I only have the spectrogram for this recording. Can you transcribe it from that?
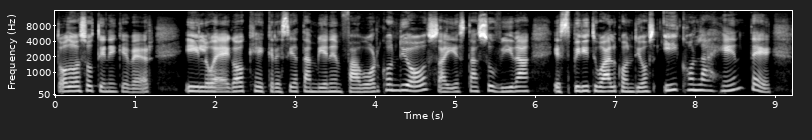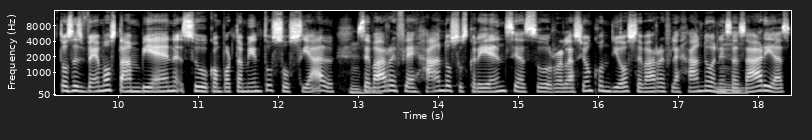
todo eso tiene que ver. Y luego que crecía también en favor con Dios, ahí está su vida espiritual con Dios y con la gente. Entonces vemos también su comportamiento social, se va reflejando sus creencias, su relación con Dios se va reflejando en esas mm. áreas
